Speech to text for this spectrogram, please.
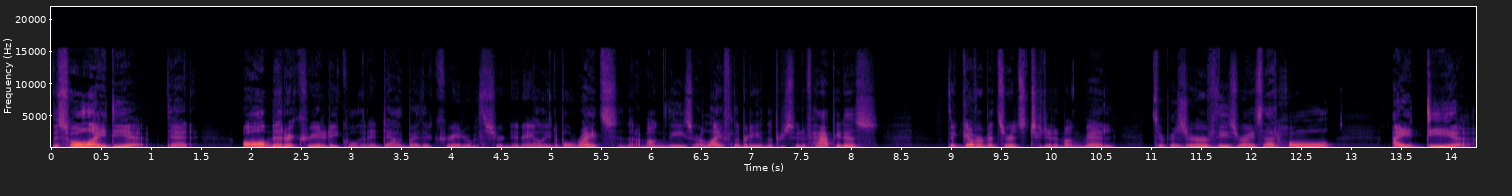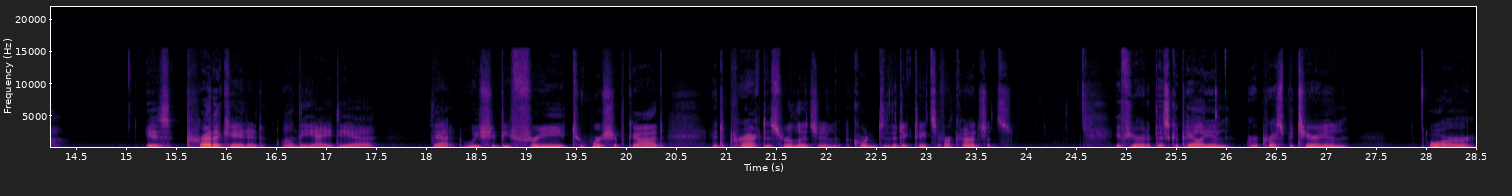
This whole idea that all men are created equal and endowed by their Creator with certain inalienable rights, and that among these are life, liberty, and the pursuit of happiness, that governments are instituted among men to preserve these rights, that whole idea is predicated on the idea that we should be free to worship God and to practice religion according to the dictates of our conscience. If you're an Episcopalian or a Presbyterian or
